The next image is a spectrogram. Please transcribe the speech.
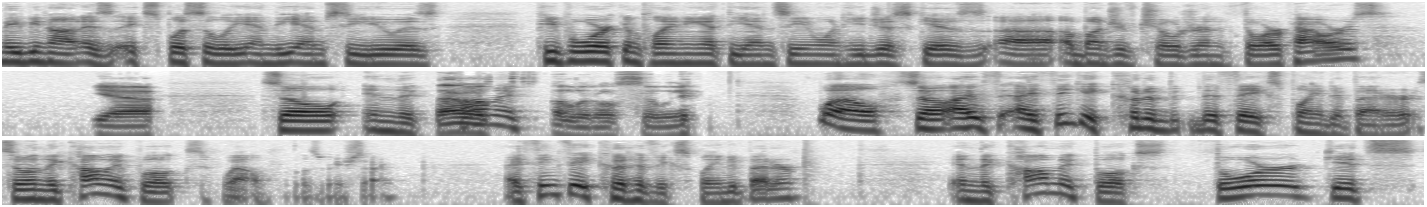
Maybe not as explicitly in the MCU as people were complaining at the end scene when he just gives uh, a bunch of children Thor powers. Yeah, So in the that comic, was a little silly. well, so I I think it could have if they explained it better. So in the comic books, well, let's restart. I think they could have explained it better. In the comic books, Thor gets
